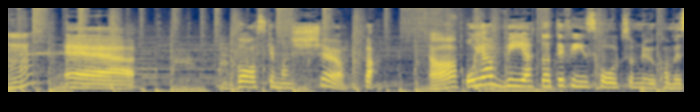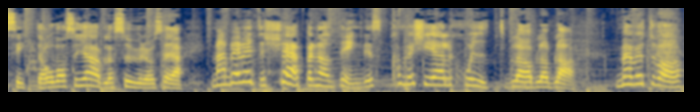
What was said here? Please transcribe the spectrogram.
Mm. Eh, vad ska man köpa? Ja. Och jag vet att det finns folk som nu kommer sitta och vara så jävla sura och säga man behöver inte köpa någonting, det är kommersiell skit, bla bla bla. Men vet du vad?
